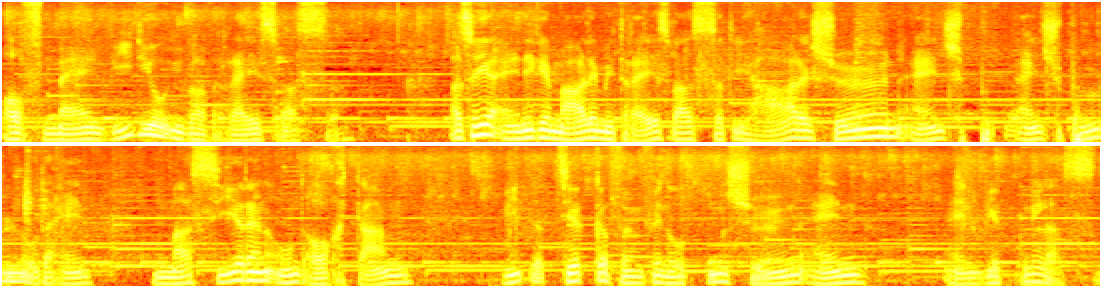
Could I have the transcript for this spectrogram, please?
auf mein Video über Reiswasser. Also hier einige Male mit Reiswasser die Haare schön einsp einspülen oder einmassieren und auch dann wieder circa 5 Minuten schön ein, einwirken lassen.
